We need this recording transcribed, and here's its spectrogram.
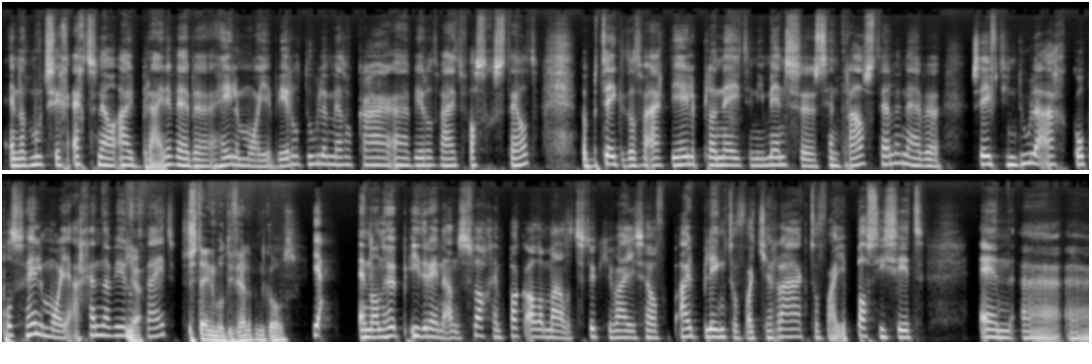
En dat moet zich echt snel uitbreiden. We hebben hele mooie werelddoelen met elkaar uh, wereldwijd vastgesteld. Dat betekent dat we eigenlijk die hele planeet en die mensen centraal stellen. Daar hebben we 17 doelen aangekoppeld. Hele mooie agenda wereldwijd. Sustainable Development Goals. Ja, en dan hup iedereen aan de slag en pak allemaal het stukje waar je zelf op uitblinkt, of wat je raakt, of waar je passie zit. En uh, uh,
